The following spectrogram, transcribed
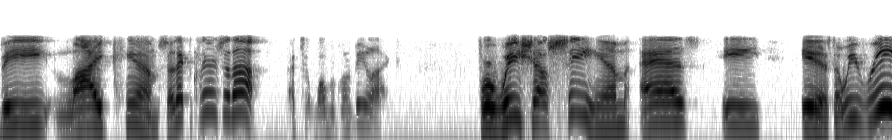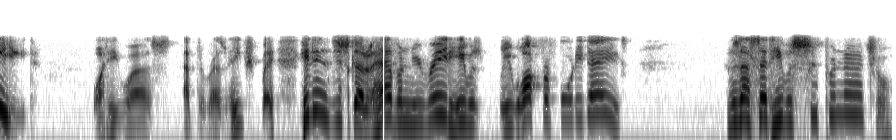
be like him. So that clears it up. That's what we're going to be like. For we shall see him as he is. Now we read what he was at the resurrection. He, he didn't just go to heaven. You read he was he walked for forty days. And as I said, he was supernatural.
